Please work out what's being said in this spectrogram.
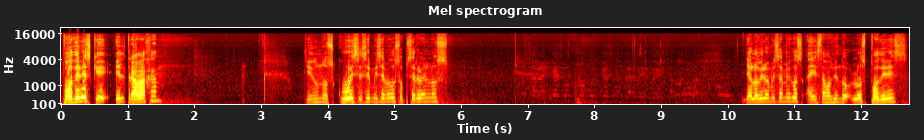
poderes que él trabaja. Tiene unos QSC mis amigos observenlos Ya lo vieron mis amigos, ahí estamos viendo los poderes,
